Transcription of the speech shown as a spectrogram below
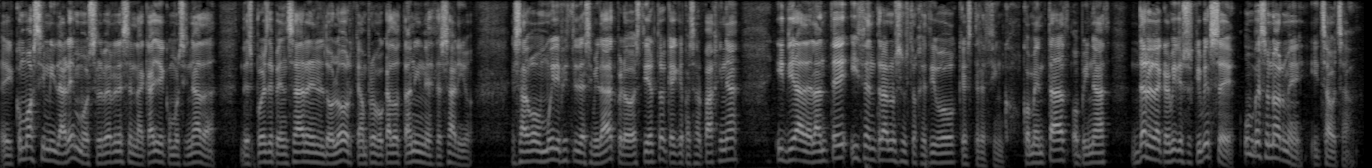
Eh, ¿Cómo asimilaremos el verles en la calle como si nada, después de pensar en el dolor que han provocado tan innecesario? Es algo muy difícil de asimilar, pero es cierto que hay que pasar página y tirar adelante y centrarnos en nuestro objetivo que es 3.5. Comentad, opinad, darle like al vídeo, suscribirse. Un beso enorme y chao chao.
